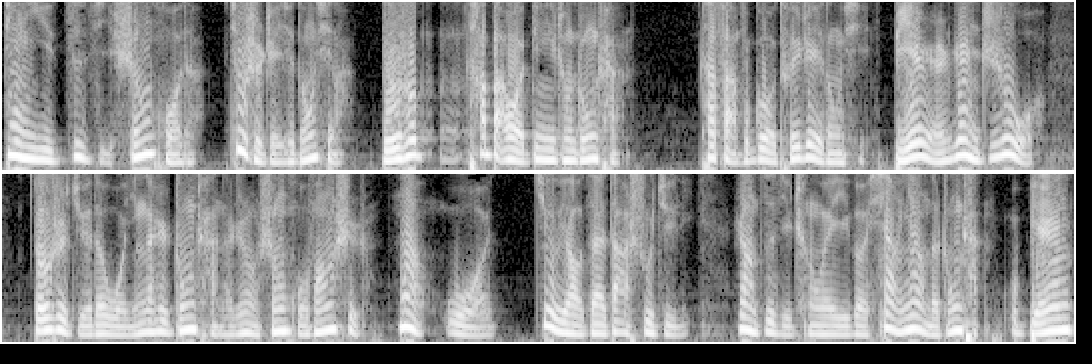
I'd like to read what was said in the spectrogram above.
定义自己生活的就是这些东西了。比如说，他把我定义成中产，他反复给我推这些东西，别人认知我都是觉得我应该是中产的这种生活方式，那我就要在大数据里让自己成为一个像样的中产。我别人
